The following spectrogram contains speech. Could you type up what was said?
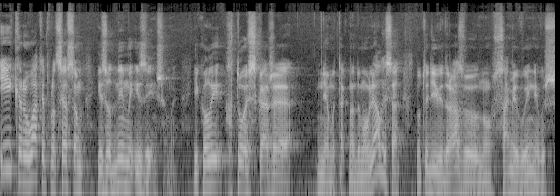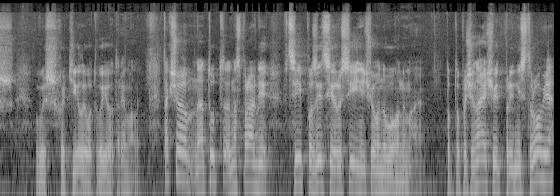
і керувати процесом і з одними, і з іншими. І коли хтось скаже, ні, ми так не домовлялися, ну тоді відразу ну самі винні, ви ж. Ви ж хотіли, от ви і отримали. Так що е, тут насправді в цій позиції Росії нічого нового немає. Тобто, починаючи від Придністров'я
